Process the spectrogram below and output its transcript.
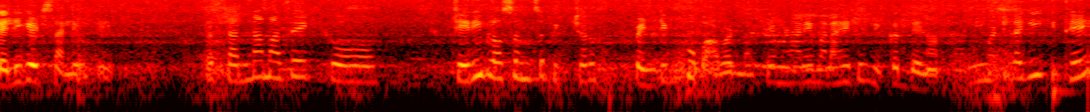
डेलिगेट्स आले होते. तर त्यांना माझं एक चेरी ब्लॉसमचं पिक्चर पेंटिंग खूप आवडलं. ते म्हणाले मला हे तू विकत देणार का? मी म्हटलं की इथे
